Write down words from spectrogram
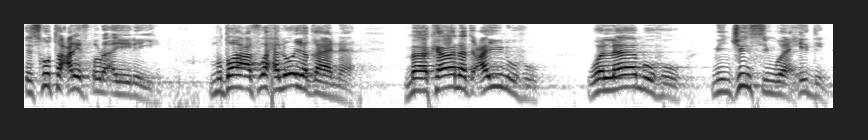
isku tacriif qura ayay leeyihiin. Mudaacaf waxaa loo yaqaanaa maa kaanat caynuhu wa laamuhu min jinsin waaxidin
